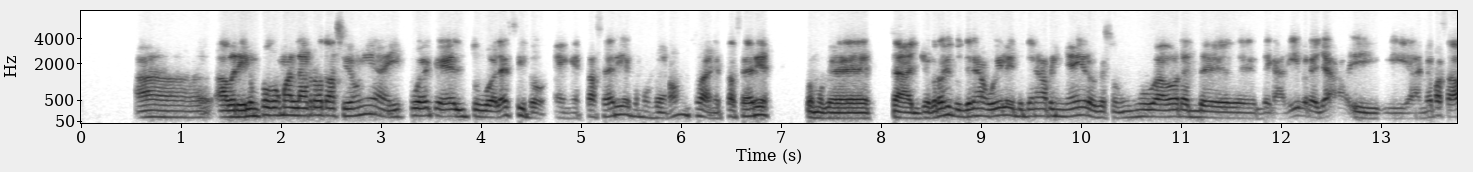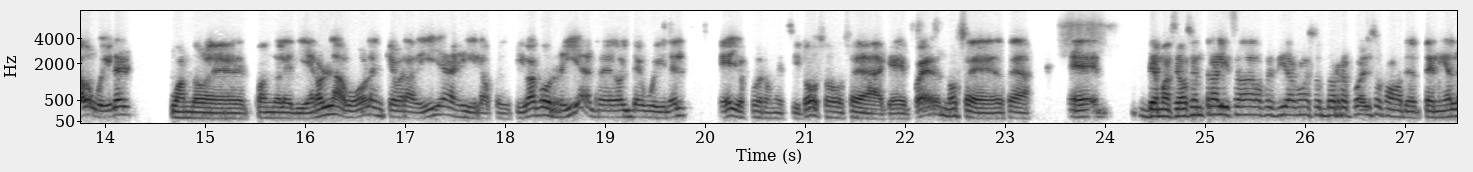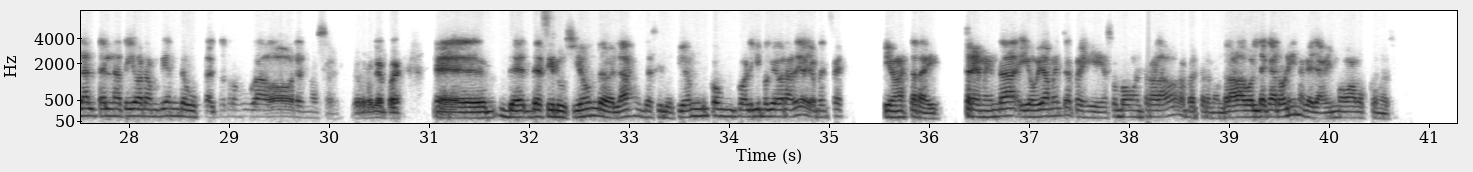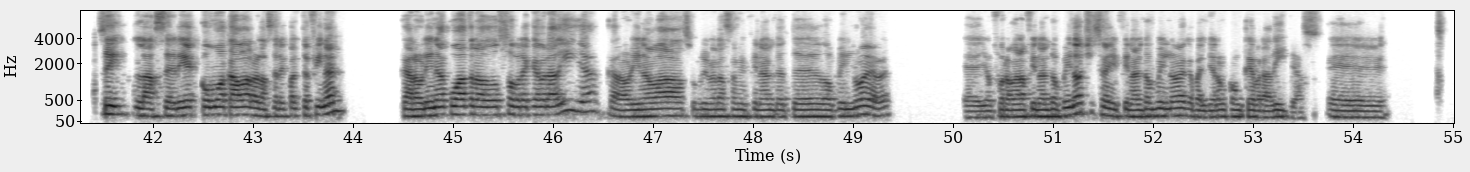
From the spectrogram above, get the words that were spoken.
a abrir un poco más la rotación y ahí fue que él tuvo el éxito en esta serie, como que no, o sea, en esta serie, como que, o sea, yo creo que si tú tienes a Wheeler y tú tienes a Piñeiro, que son jugadores de, de, calibre ya, y, y, el año pasado Wheeler, cuando le, cuando le dieron la bola en quebradillas y la ofensiva corría alrededor de Wheeler, ellos fueron exitosos, o sea, que pues, no sé, o sea, eh, demasiado centralizada la ofensiva con esos dos refuerzos, como tenían la alternativa también de buscar otros jugadores, no sé, yo creo que pues eh, desilusión, de verdad, desilusión con, el equipo quebradía, yo pensé que iban a estar ahí. Tremenda, y obviamente pues y eso vamos a entrar ahora, pues tremenda la labor de Carolina, que ya mismo vamos con eso. Sí, la serie, ¿cómo acabaron la serie cuarto final? Carolina 4 a 2 sobre Quebradilla, Carolina va a su primera semifinal desde 2009, ellos fueron a la final 2008 y semifinal 2009 que perdieron con Quebradillas. Eh,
